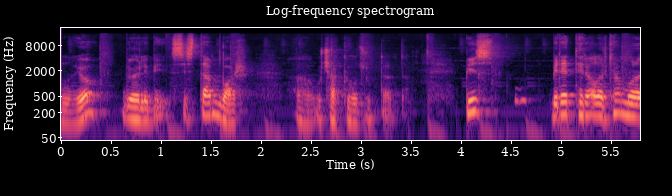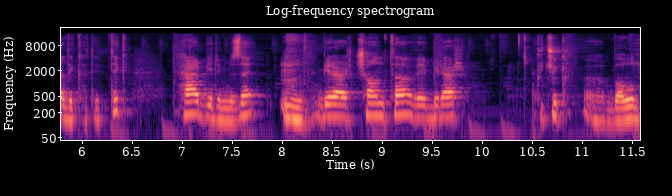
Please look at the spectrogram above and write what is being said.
konuyor. Böyle bir sistem var e, uçak yolculuklarında. Biz biletleri alırken buna dikkat ettik. Her birimize birer çanta ve birer küçük bavul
